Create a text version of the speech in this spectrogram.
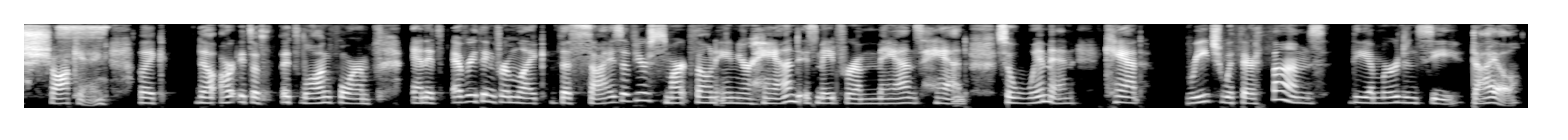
shocking. Like the art it's a it's long form and it's everything from like the size of your smartphone in your hand is made for a man's hand. So women can't reach with their thumbs the emergency dial.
